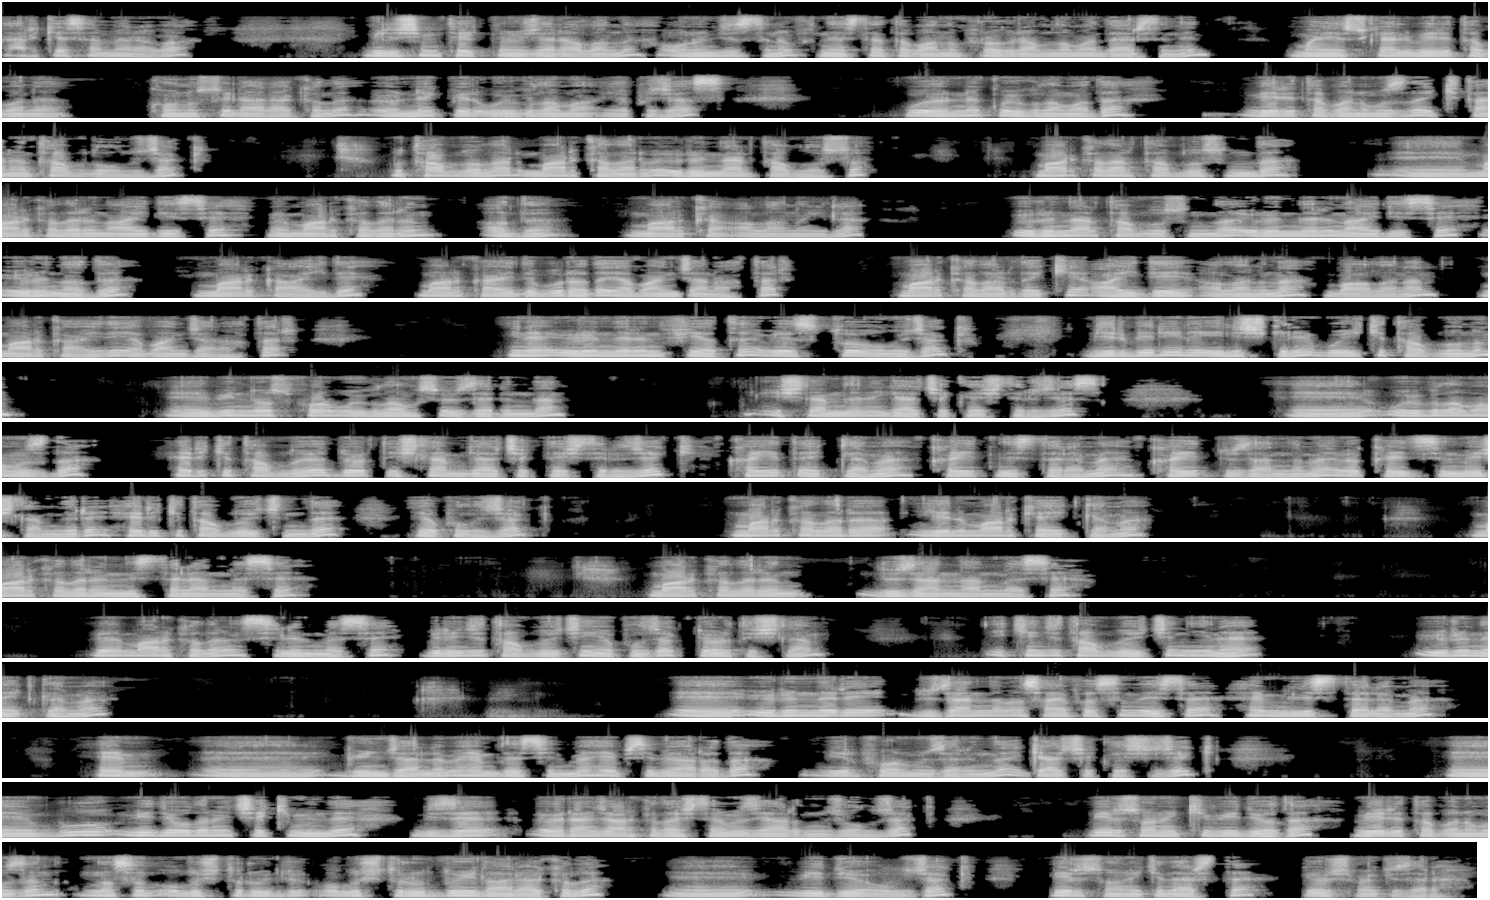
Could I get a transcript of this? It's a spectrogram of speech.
Herkese merhaba. Bilişim teknolojileri alanı 10. sınıf nesne tabanlı programlama dersinin MySQL veri tabanı konusuyla alakalı örnek bir uygulama yapacağız. Bu örnek uygulamada veri tabanımızda iki tane tablo olacak. Bu tablolar markalar ve ürünler tablosu. Markalar tablosunda e, markaların ID'si ve markaların adı marka alanıyla Ürünler tablosunda ürünlerin ID'si, ürün adı, marka ID. Marka ID burada yabancı anahtar. Markalardaki ID alanına bağlanan marka ID yabancı anahtar. Yine ürünlerin fiyatı ve stoğu olacak. Birbiriyle ilişkili bu iki tablonun e, Windows Form uygulaması üzerinden işlemlerini gerçekleştireceğiz. E, uygulamamızda her iki tabloya 4 işlem gerçekleştirilecek. Kayıt ekleme, kayıt listeleme, kayıt düzenleme ve kayıt silme işlemleri her iki tablo içinde yapılacak. Markalara yeni marka ekleme, markaların listelenmesi, markaların düzenlenmesi ve markaların silinmesi birinci tablo için yapılacak 4 işlem. İkinci tablo için yine ürün ekleme, e, ürünleri düzenleme sayfasında ise hem listeleme hem e, güncelleme hem de silme hepsi bir arada bir form üzerinde gerçekleşecek. E, bu videoların çekiminde bize öğrenci arkadaşlarımız yardımcı olacak. Bir sonraki videoda veri tabanımızın nasıl oluşturuldu, oluşturulduğuyla alakalı e, video olacak. Bir sonraki derste görüşmek üzere.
